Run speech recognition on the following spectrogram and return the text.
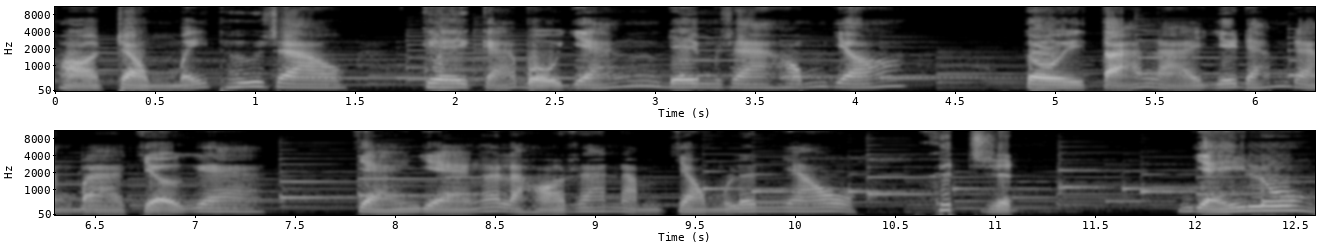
Họ trồng mấy thứ rau, kê cả bộ dáng đêm ra hóng gió. Tôi tả lại với đám đàn bà chợ ga, chạng dạng là họ ra nằm chồng lên nhau, khích rịch. Vậy luôn,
